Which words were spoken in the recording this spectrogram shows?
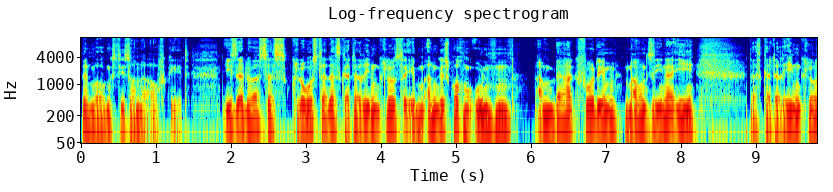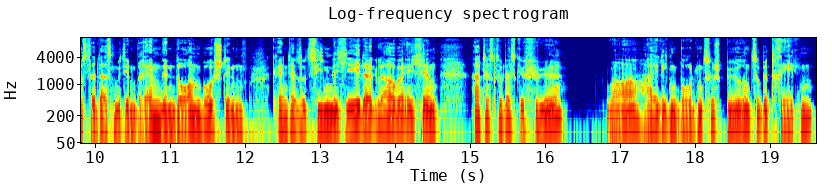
wenn morgens die Sonne aufgeht. Isa, du hast das Kloster, das Katharinenkloster eben angesprochen, unten am Berg vor dem Mount Sinai. Das Katharinenkloster, das mit dem brennenden Dornbusch, den kennt ja so ziemlich jeder, glaube ich. Hattest du das Gefühl, ja, heiligen Boden zu spüren, zu betreten?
